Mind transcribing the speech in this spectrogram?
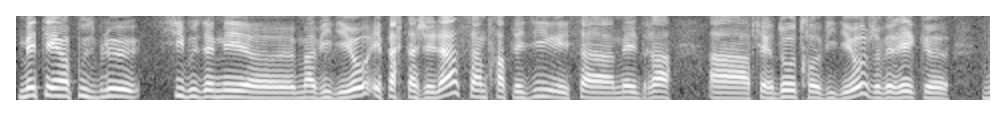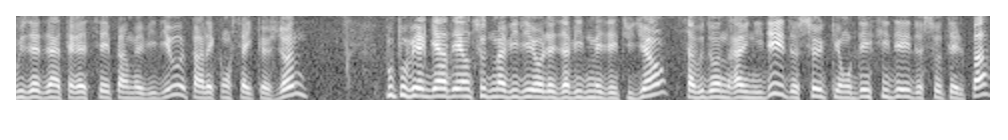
Mettez un pouce bleu si vous aimez euh, ma vidéo et partagez-la, ça me fera plaisir et ça m'aidera à faire d'autres vidéos. Je verrai que vous êtes intéressé par mes vidéos et par les conseils que je donne. Vous pouvez regarder en dessous de ma vidéo les avis de mes étudiants, ça vous donnera une idée de ceux qui ont décidé de sauter le pas,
